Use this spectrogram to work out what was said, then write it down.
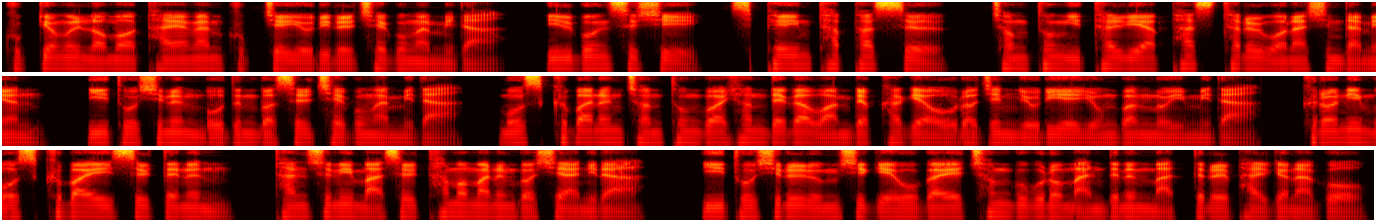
국경을 넘어 다양한 국제 요리를 제공합니다. 일본 스시, 스페인 타파스, 정통 이탈리아 파스타를 원하신다면 이 도시는 모든 것을 제공합니다. 모스크바는 전통과 현대가 완벽하게 어우러진 요리의 용광로입니다. 그러니 모스크바에 있을 때는 단순히 맛을 탐험하는 것이 아니라 이 도시를 음식 애호가의 천국으로 만드는 맛들을 발견하고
